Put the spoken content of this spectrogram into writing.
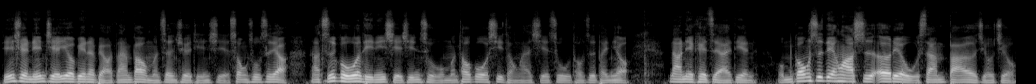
点选连接右边的表单，帮我们正确填写，送出资料。那持股问题你写清楚，我们透过系统来协助投资朋友。那你也可以直接来电，我们公司电话是二六五三八二九九。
